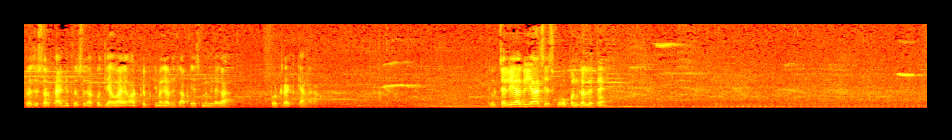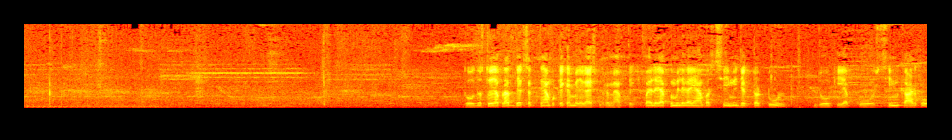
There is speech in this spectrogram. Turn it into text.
processor five G processor आपको दिया हुआ है और फिफ्टी मेगा आपको इसमें मिलेगा पोर्ट्रेट कैमरा तो चलिए अभी यहाँ से इसको ओपन कर लेते हैं। तो दोस्तों यहाँ पर आप देख सकते हैं आपको क्या क्या मिलेगा इस इसमें मैं आपको। पहले आपको मिलेगा यहाँ पर सिम इजेक्टर टूल जो कि आपको सिम कार्ड को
